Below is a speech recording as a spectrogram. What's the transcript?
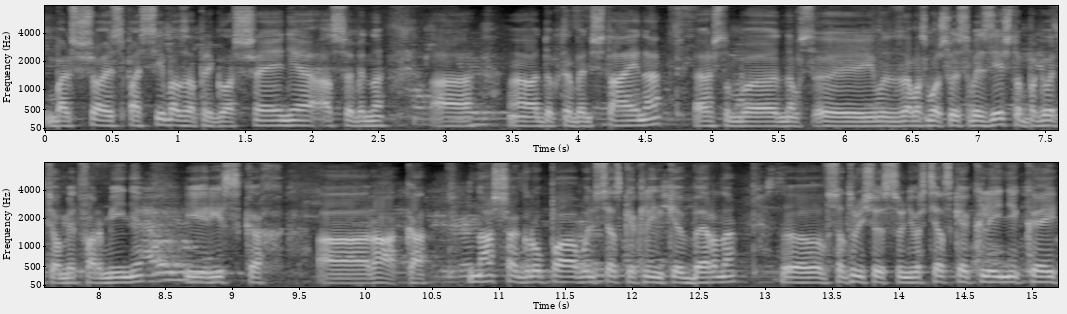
Большое спасибо за приглашение, особенно а, а, доктора Бенштейна, э, чтобы, э, за возможность выступить здесь, чтобы поговорить о метформине и рисках а, рака. Наша группа в университетской клинике Берна э, в сотрудничестве с университетской клиникой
